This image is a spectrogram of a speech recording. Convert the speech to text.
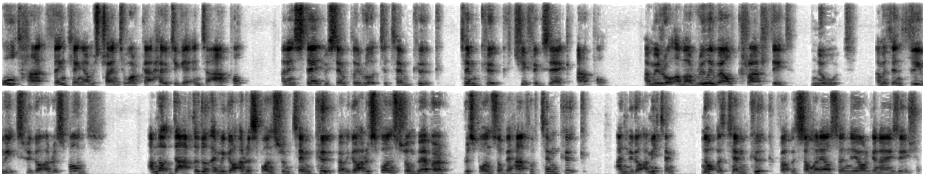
old hat thinking, I was trying to work out how to get into Apple. And instead, we simply wrote to Tim Cook, Tim Cook, Chief Exec, Apple. And we wrote him a really well crafted note. And within three weeks, we got a response. I'm not daft. I don't think we got a response from Tim Cook, but we got a response from whoever responds on behalf of Tim Cook. And we got a meeting not with Tim Cook, but with someone else in the organization.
